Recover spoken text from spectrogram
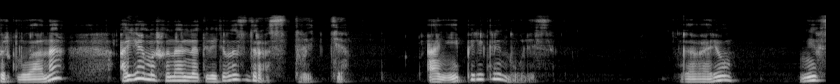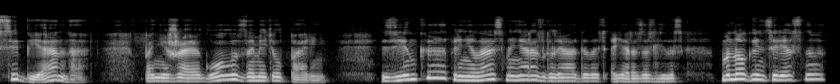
фыркнула она, а я машинально ответила «Здравствуйте». Они переглянулись. Говорю, не в себе она, понижая голос, заметил парень. Зинка принялась меня разглядывать, а я разозлилась. «Много интересного?»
